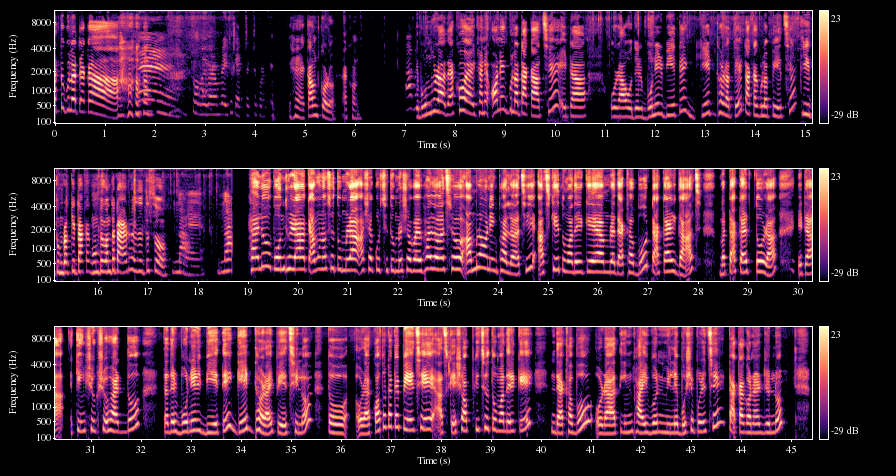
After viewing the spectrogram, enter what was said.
এতগুলা টাকা। চলো এবার আমরা এটাকে একটা একটা করে খুলি। হ্যাঁ কাউন্ট করো এখন। এ বন্ধুরা দেখো এখানে অনেকগুলা টাকা আছে। এটা ওরা ওদের বোনের বিয়েতে গেট ধরাতে টাকাগুলো পেয়েছে। কি তোমরা কি টাকা গুনতে গুনতে টায়ার্ড হয়ে যেতেছো না। না। হ্যালো বন্ধুরা, কেমন আছো তোমরা? আশা করছি তোমরা সবাই ভালো আছো, আমরা অনেক ভালো আছি। আজকে তোমাদেরকে আমরা দেখাবো টাকার গাছ বা টাকার তোড়া। এটা কিংসুক সৌহার্দ্য তাদের বোনের বিয়েতে গেট ধরায় পেয়েছিল। তো ওরা কত টাকা পেয়েছে? আজকে সব কিছু তোমাদেরকে দেখাবো। ওরা তিন ভাই বোন মিলে বসে পড়েছে টাকা গণার জন্য।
